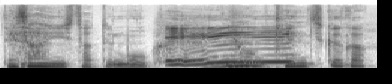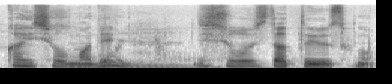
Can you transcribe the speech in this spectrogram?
デザインしたというもうえ日本建築学会賞まで受賞したというその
